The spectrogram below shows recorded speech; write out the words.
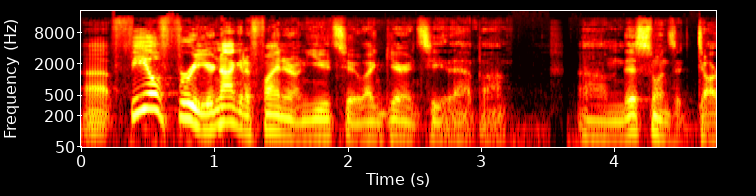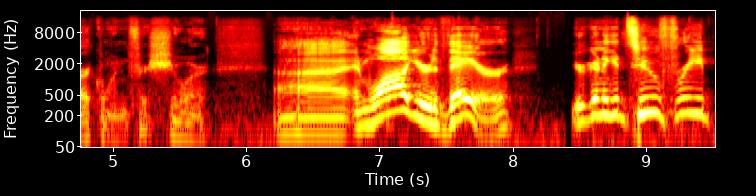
uh, feel free. You're not going to find it on YouTube. I can guarantee you that, Bob. Um, this one's a dark one for sure. Uh, and while you're there, you're going to get two free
